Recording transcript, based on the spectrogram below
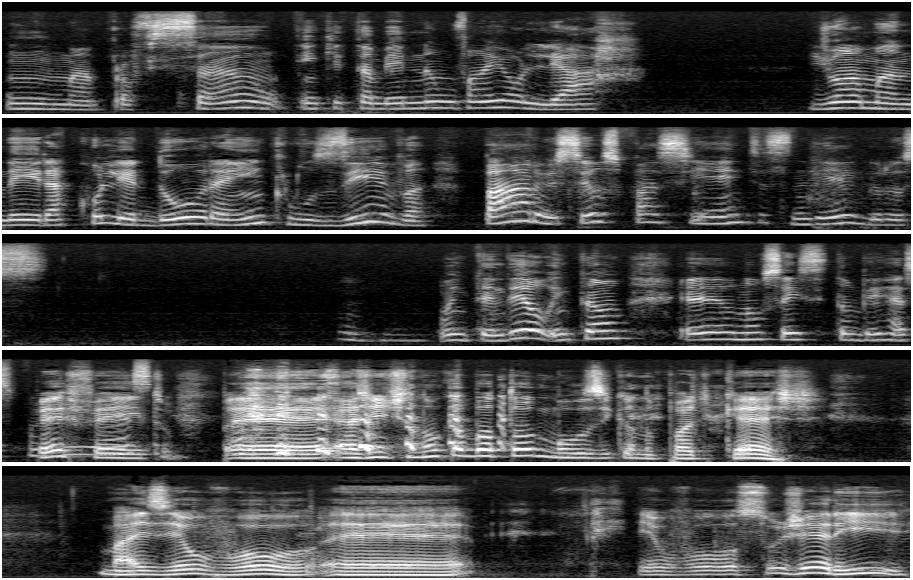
uma profissão em que também não vai olhar de uma maneira acolhedora e inclusiva para os seus pacientes negros. Uhum. Entendeu? Então, eu não sei se também respondi. Perfeito. É, a gente nunca botou música no podcast mas eu vou é, eu vou sugerir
